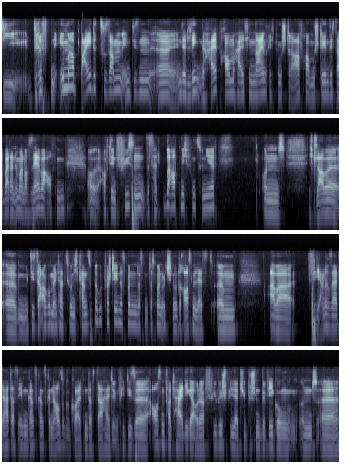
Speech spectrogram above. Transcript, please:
Die driften immer beide zusammen in diesen, äh, in den linken Halbraum halt hinein Richtung Strafraum und stehen sich dabei dann immer noch selber auf, auf den Füßen. Das hat überhaupt nicht funktioniert. Und ich glaube, äh, mit dieser Argumentation, ich kann super gut verstehen, dass man, dass, dass man Uchino draußen lässt. Ähm, aber für die andere Seite hat das eben ganz, ganz genauso gegolten, dass da halt irgendwie diese Außenverteidiger oder Flügelspieler typischen Bewegungen und, äh,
